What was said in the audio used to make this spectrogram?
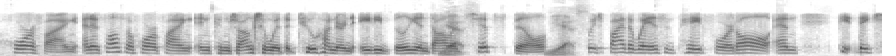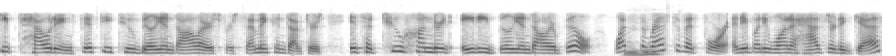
horrifying, and it's also horrifying in conjunction with the 280 billion dollar yes. chips bill, yes. which by the way isn't paid for at all. And they keep touting $52 billion for semiconductors. It's a $280 billion bill. What's mm-hmm. the rest of it for? Anybody want to hazard a guess?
